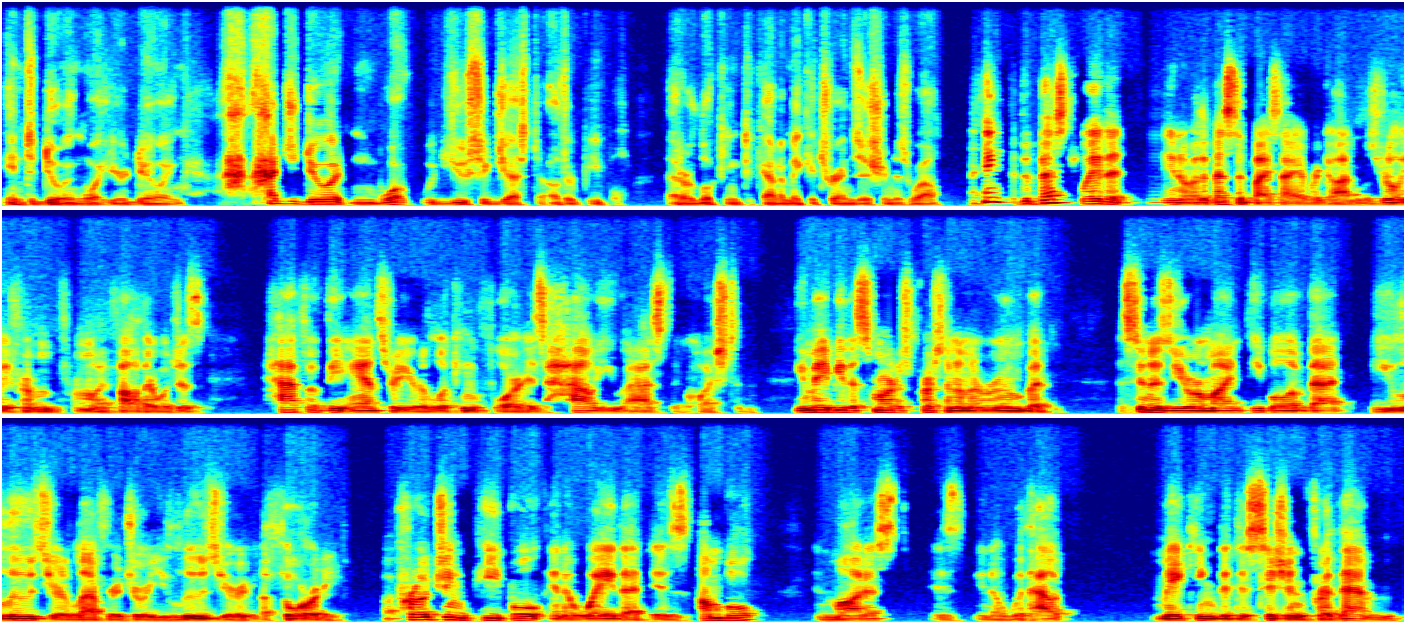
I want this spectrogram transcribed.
into doing what you're doing. How'd you do it, and what would you suggest to other people? that are looking to kind of make a transition as well? I think the best way that, you know, the best advice I ever got was really from from my father, which is half of the answer you're looking for is how you ask the question. You may be the smartest person in the room, but as soon as you remind people of that, you lose your leverage or you lose your authority. Approaching people in a way that is humble and modest is, you know, without making the decision for them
